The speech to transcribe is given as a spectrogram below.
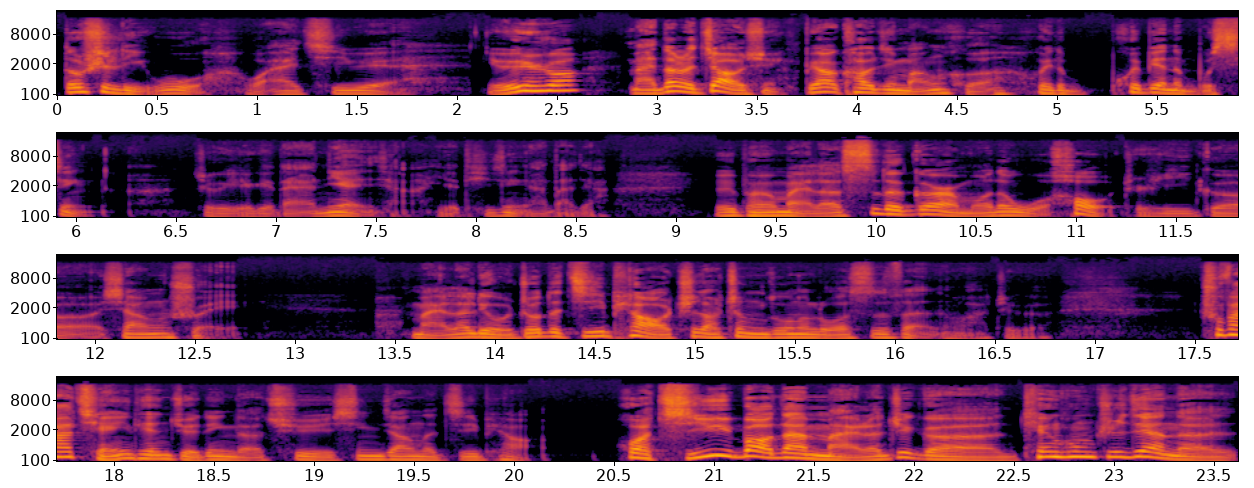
都是礼物。我爱七月。有一个人说买到了教训，不要靠近盲盒，会的会变得不幸。这个也给大家念一下，也提醒一下大家。有一朋友买了斯德哥尔摩的午后，这是一个香水。买了柳州的机票，吃到正宗的螺蛳粉，哇，这个。出发前一天决定的去新疆的机票，或奇遇爆弹买了这个天空之剑的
